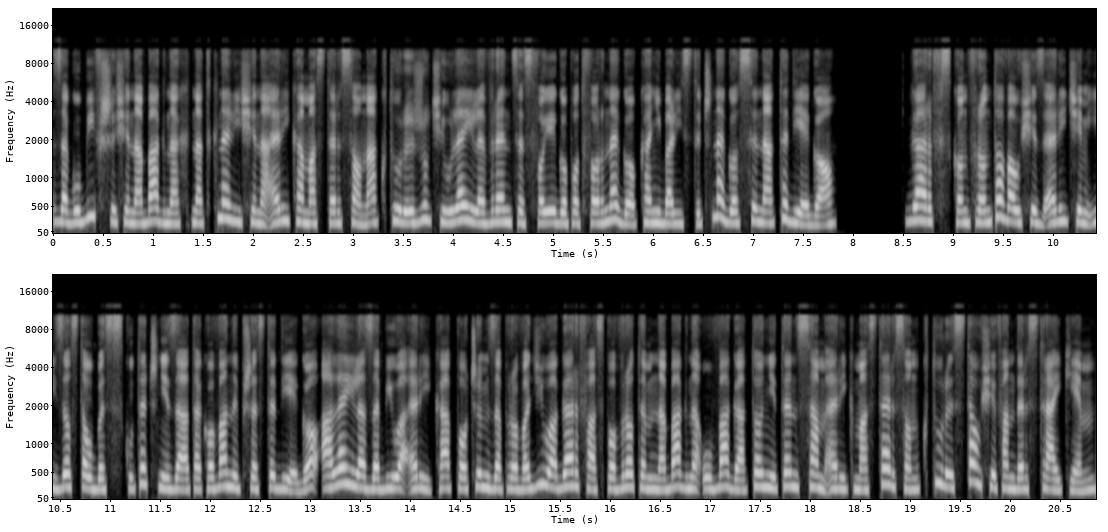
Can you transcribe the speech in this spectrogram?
Zagubiwszy się na bagnach, natknęli się na Erika Mastersona, który rzucił Leilę w ręce swojego potwornego, kanibalistycznego syna Tediego. Garf skonfrontował się z Ericiem i został bezskutecznie zaatakowany przez Tediego, a Leila zabiła Erika, po czym zaprowadziła Garfa z powrotem na bagna. Uwaga, to nie ten sam Erik Masterson, który stał się Thunderstrike'iem.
